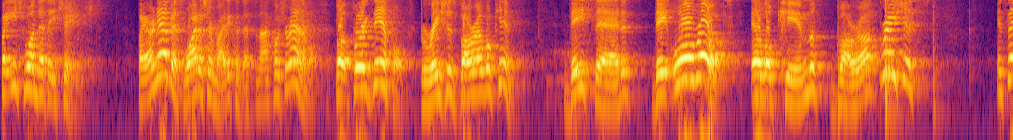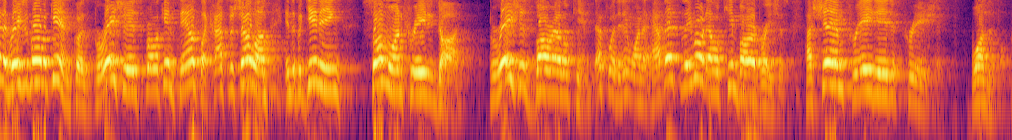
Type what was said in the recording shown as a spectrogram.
By each one that they changed. By Arneves, why does Hashem write it? Because that's a non-kosher animal. But for example, Bereshis bara Elokim, they said they all wrote Elokim bara Bereshis. Instead of Bereshis Baralakim, because Bereshis Baralakim sounds like Chas v'Shalom. In the beginning, someone created God. Bereshis Bar Elokim. That's why they didn't want to have that, so they wrote Elokim Bar Bereshis. Hashem created creation. Wonderful.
